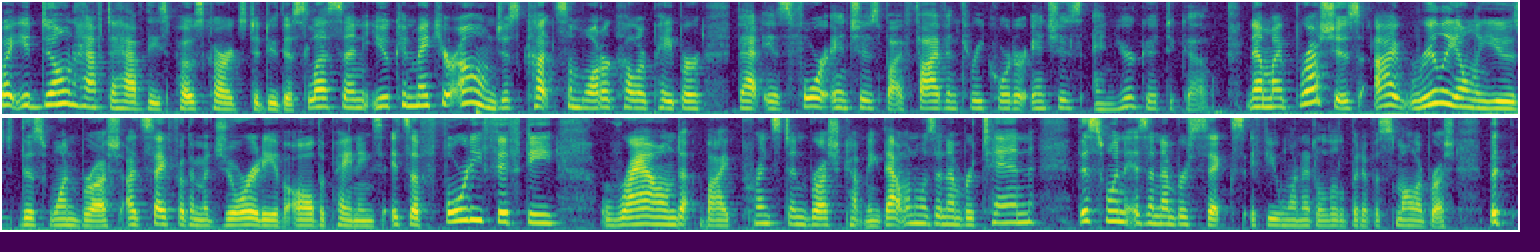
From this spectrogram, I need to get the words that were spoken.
but you don't have to have these postcards to do this lesson, you can make your own. Just cut some watercolor paper that is four inches by five and three quarter inches and you're good to go. Now my brushes, I really only used this one brush, I'd say for the majority of all the paintings. It's a 4050 round by Princeton Brush Company. That one was a number 10. This one is a number six if you wanted a little bit of a smaller brush. But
